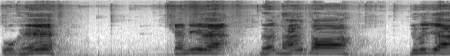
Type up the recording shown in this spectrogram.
โอเค แค่นี้แหละ เดินทางต่อยุทธยา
